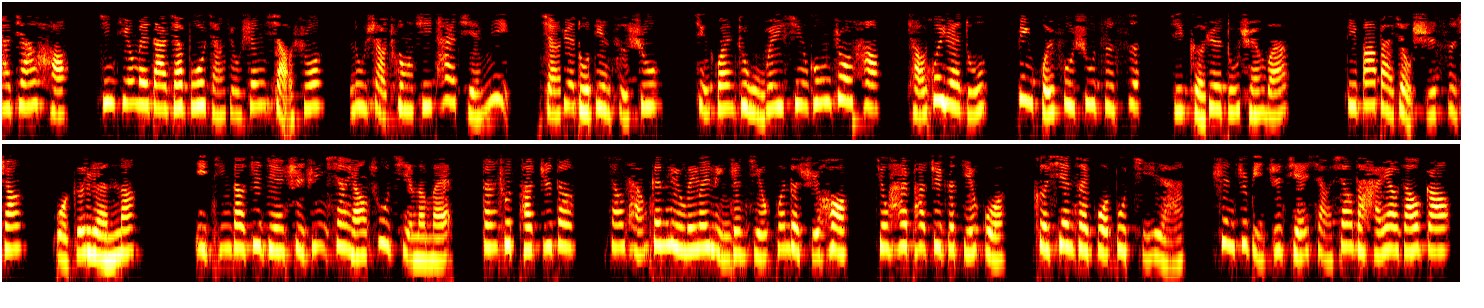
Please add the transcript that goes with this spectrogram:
大家好，今天为大家播讲有声小说《路上冲击太甜蜜》。想阅读电子书，请关注微信公众号“朝会阅读”，并回复数字四即可阅读全文。第八百九十四章，我个人呢？一听到这件事，君向阳蹙起了眉。当初他知道萧唐跟柳微微领证结婚的时候，就害怕这个结果，可现在果不其然，甚至比之前想象的还要糟糕。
